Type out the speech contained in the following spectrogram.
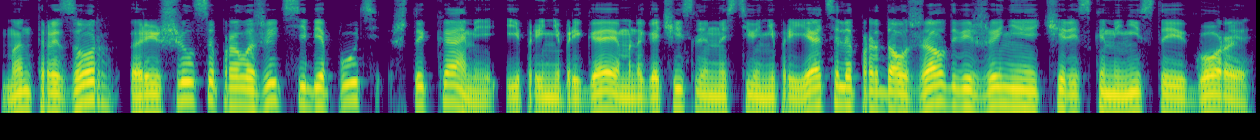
Монтрезор решился проложить себе путь штыками и, пренебрегая многочисленностью неприятеля, продолжал движение через каменистые горы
